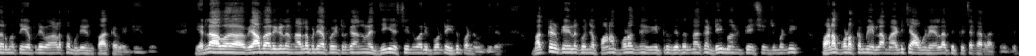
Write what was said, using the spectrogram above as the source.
தர்மத்தை எப்படி வளர்த்த முடியும்னு பார்க்க வேண்டியது. எல்லா வ- வியாபாரிகளும் நல்லபடியாக போயிட்டுருக்காங்களா ஜிஎஸ்டின்னு வரி போட்டு இது பண்ண வேண்டியது. மக்கள் கையில் கொஞ்சம் பணம் புழங்கிட்டு இருக்குதுன்னாக்கா டிமானிட்டைசேஷன் பண்ணி பணப்புழக்கமே இல்லாமல் அடித்து அவங்கள எல்லாத்தையும் பிச்சைக்காரராக்க வேண்டியது.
